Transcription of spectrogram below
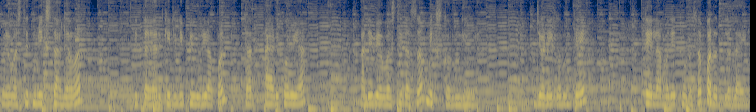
व्यवस्थित मिक्स झाल्यावर ही तयार केलेली प्युरी आपण त्यात ॲड करूया आणि व्यवस्थित असं मिक्स करून घेऊया. जेणेकरून ते तेलामध्ये थोडंसं परतलं जाईल.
